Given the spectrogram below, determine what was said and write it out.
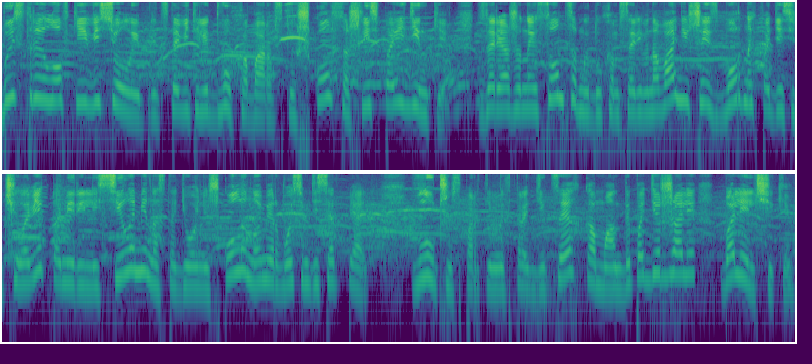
Быстрые, ловкие и веселые представители двух хабаровских школ сошлись в поединке. Заряженные солнцем и духом соревнований шесть сборных по 10 человек померились силами на стадионе школы номер 85. В лучших спортивных традициях команды поддержали болельщики.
